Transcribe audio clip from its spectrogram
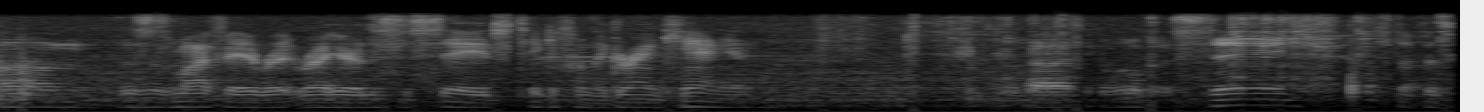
Um, this is my favorite right here. This is sage. Take it from the Grand Canyon. Uh, take a little bit of sage. This stuff is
